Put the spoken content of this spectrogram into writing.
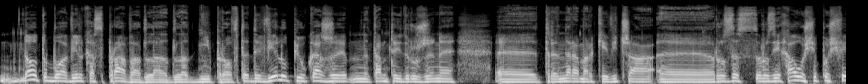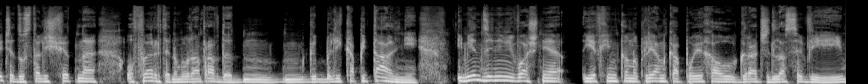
no, to była wielka sprawa dla, dla Dnipro. Wtedy wielu piłkarzy tamtej drużyny e, trenera Markiewicza e, roz, rozjechało się po świecie, dostali świetne oferty, no bo naprawdę byli kapitalni. I między innymi właśnie Jewchin Konoplianka pojechał grać dla Sewilli.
